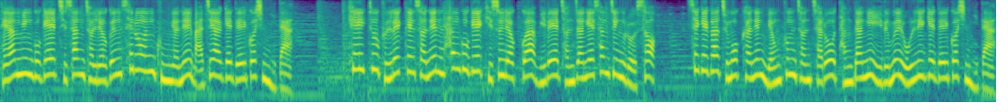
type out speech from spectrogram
대한민국의 지상 전력은 새로운 국면을 맞이하게 될 것입니다. K2 블랙팬서는 한국의 기술력과 미래 전장의 상징으로서 세계가 주목하는 명품 전차로 당당히 이름을 올리게 될 것입니다.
